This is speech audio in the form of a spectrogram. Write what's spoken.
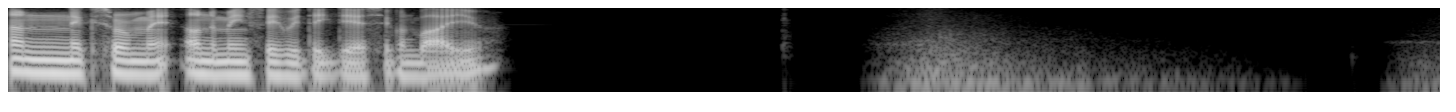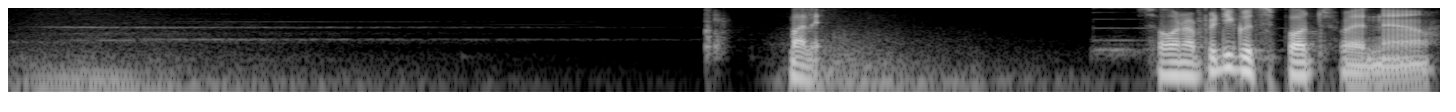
and next on, on the main phase we take the second bayou. Vale. So on a pretty good spot right now.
